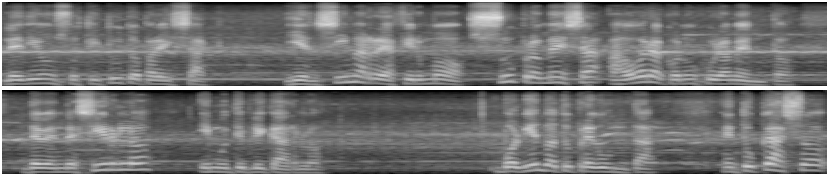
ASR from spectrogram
le dio un sustituto para Isaac y encima reafirmó su promesa ahora con un juramento de bendecirlo y multiplicarlo. Volviendo a tu pregunta, en tu caso,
